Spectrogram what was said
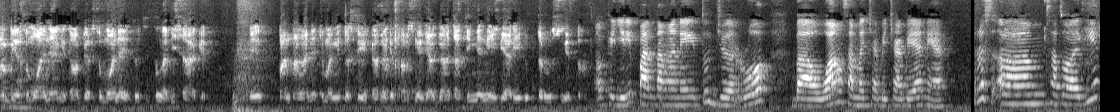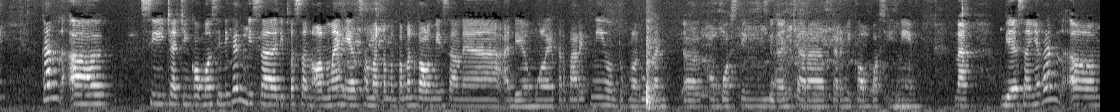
hampir semuanya gitu, hampir semuanya itu itu nggak bisa gitu. Jadi pantangannya cuma itu sih karena kita harus ngejaga cacingnya nih biar hidup terus gitu. Oke, jadi pantangannya itu jeruk, bawang, sama cabai-cabean ya. Terus em, satu lagi kan eh, si cacing kompos ini kan bisa dipesan online ya sama teman-teman kalau misalnya ada yang mulai tertarik nih untuk melakukan eh, composting dengan cara vermicompost ini. Nah, biasanya kan em,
